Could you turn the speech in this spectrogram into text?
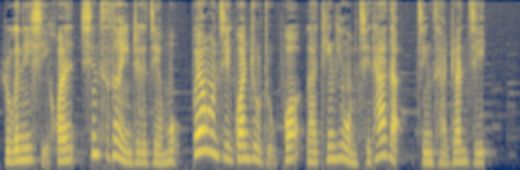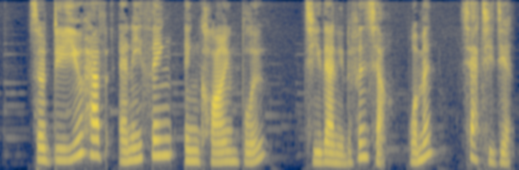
如果你喜欢新词特饮这个节目，不要忘记关注主播，来听听我们其他的精彩专辑。So do you have anything in Klein Blue？期待你的分享，我们下期见。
